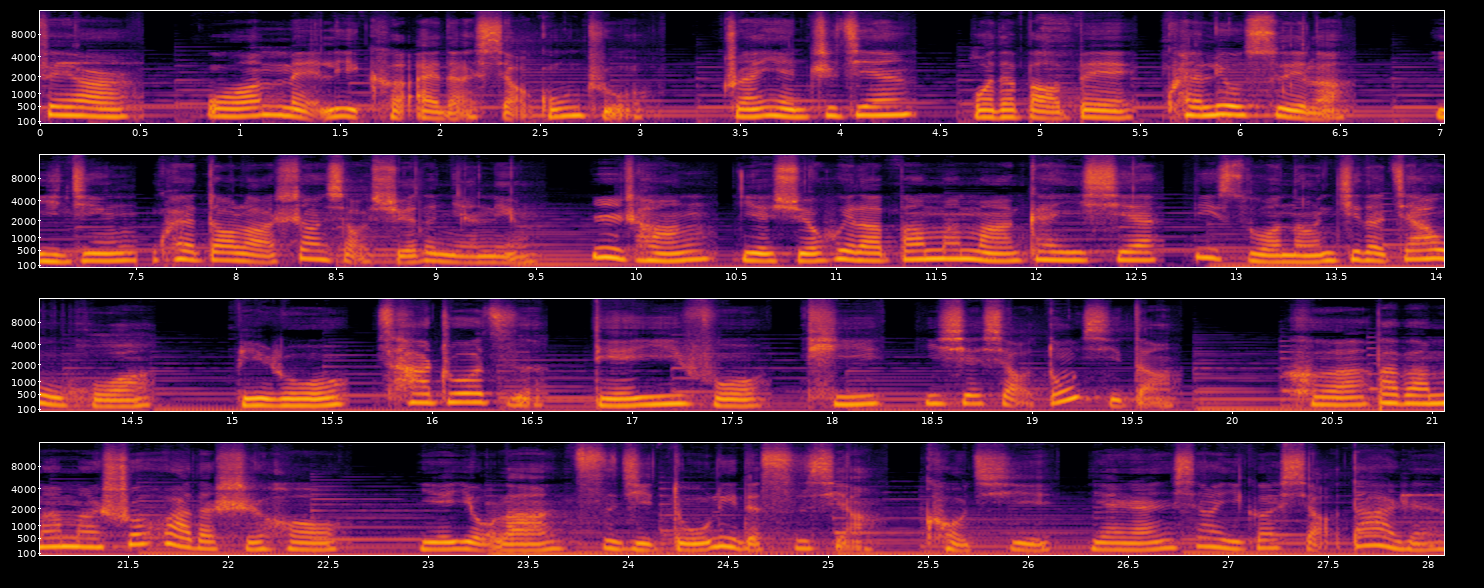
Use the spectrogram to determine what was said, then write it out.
菲儿，我美丽可爱的小公主，转眼之间，我的宝贝快六岁了，已经快到了上小学的年龄，日常也学会了帮妈妈干一些力所能及的家务活，比如擦桌子、叠衣服、提一些小东西等。和爸爸妈妈说话的时候，也有了自己独立的思想，口气俨然像一个小大人。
